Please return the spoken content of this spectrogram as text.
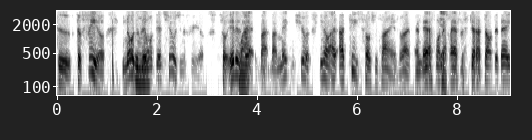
to to feel, nor do they Mhm. want their children to feel. So it is Wow. that by by making sure, you know, I, I teach social science, right, and that's one Yes. of the classes that I taught today,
